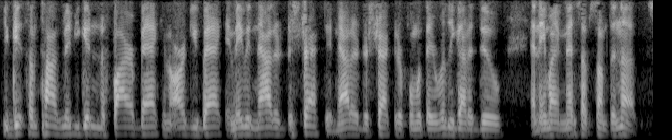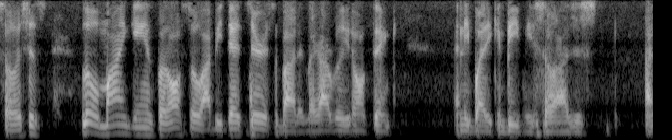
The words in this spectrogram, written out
you get sometimes maybe you get in the fire back and argue back, and maybe now they're distracted. Now they're distracted from what they really got to do, and they might mess up something up. So it's just little mind games, but also I'd be dead serious about it. Like I really don't think anybody can beat me, so I just I,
